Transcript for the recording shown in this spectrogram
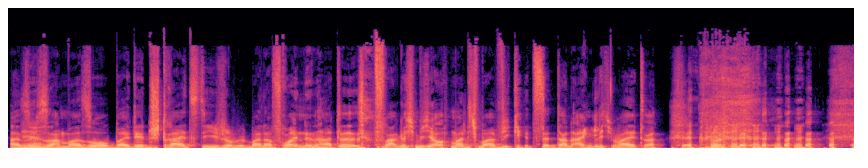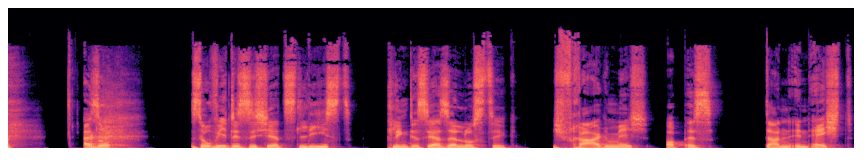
Also ja. ich sag mal so, bei den Streits, die ich schon mit meiner Freundin hatte, frage ich mich auch manchmal, wie geht's denn dann eigentlich weiter? Also, so wie das sich jetzt liest, klingt es sehr, sehr lustig. Ich frage mich, ob es dann in echt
